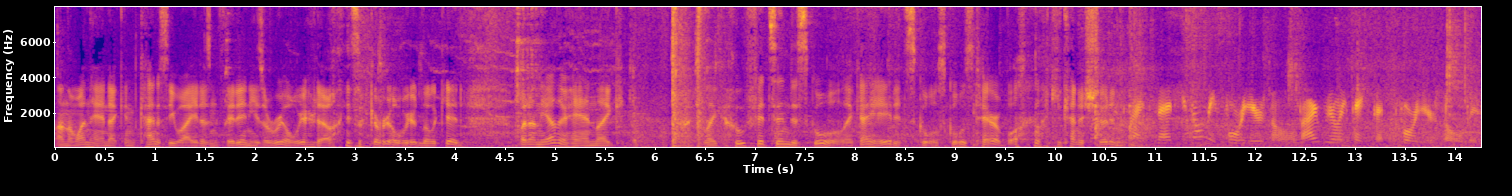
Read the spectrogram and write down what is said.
on the one hand, I can kind of see why he doesn't fit in. He's a real weirdo. He's like a real weird little kid. But on the other hand, like. Like who fits into school? Like I hated school. School is terrible. like you kind of shouldn't. Right, that he's only four years old. I really think that four years old is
